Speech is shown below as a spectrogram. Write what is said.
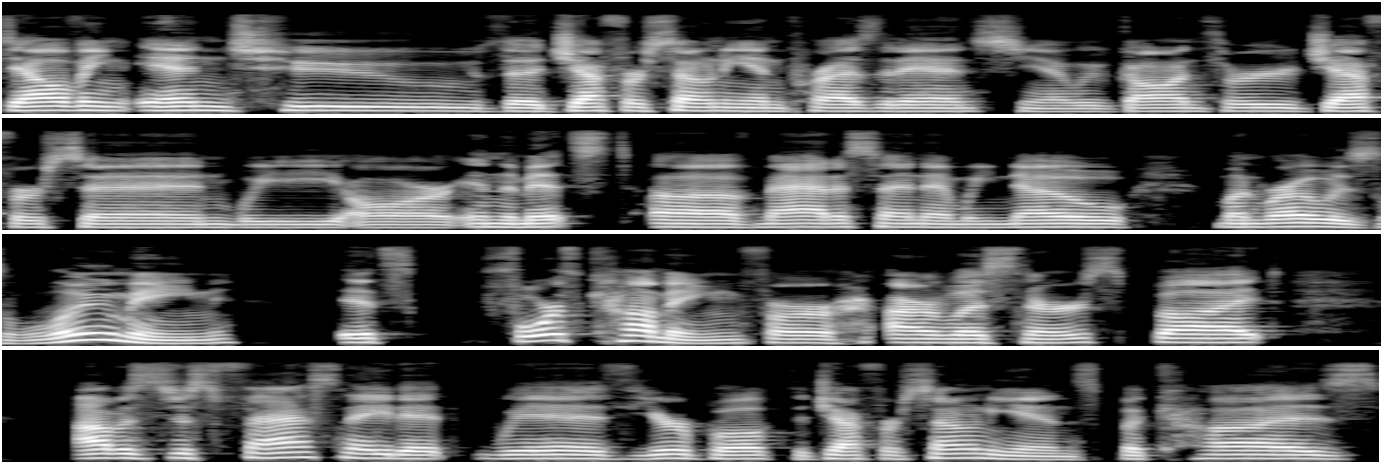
delving into the Jeffersonian presidents. You know, we've gone through Jefferson, we are in the midst of Madison, and we know Monroe is looming. It's forthcoming for our listeners, but I was just fascinated with your book, The Jeffersonians, because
